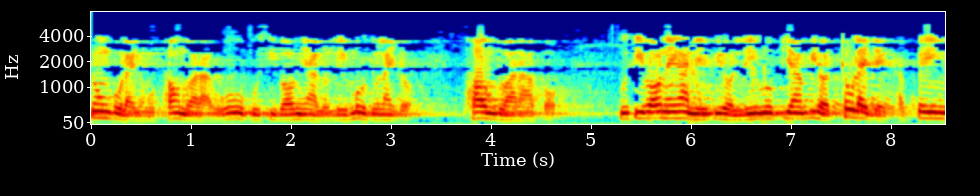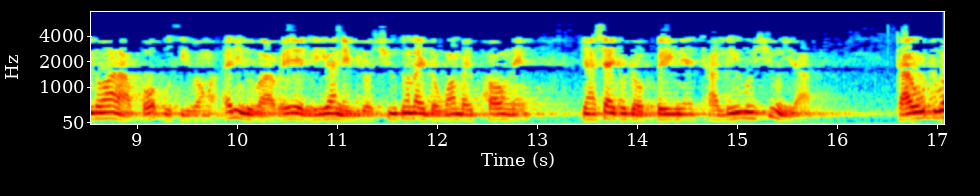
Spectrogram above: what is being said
တွန်းပို့လိုက်လို့ဖောင်းသွားတာကိုပူစီပေါင်းများလို့လေမှုတ်သွင်းလိုက်တော့ဖောင်းသွားတာပေါ့ ပူစီပေါင်းတွေကနေပြီးတော့လေကိုပြန်ပြီးတော့ထုတ်လိုက်တဲ့အခါပိန်သွားတာပေါ့ပူစီပေါင်းကအဲ့ဒီလိုပါပဲလေကနေပြီးတော့ရှူသွင်းလိုက်တော့ဝမ်းပိုက်ဖောင်းနေပြန်ဆိုင်ထုတ်တော့ပိန်နေဒါလေကိုရှုနေတာဒါကို तू က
